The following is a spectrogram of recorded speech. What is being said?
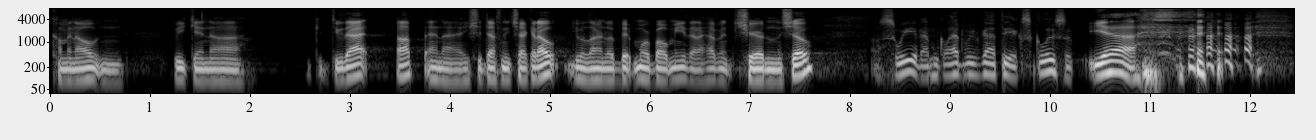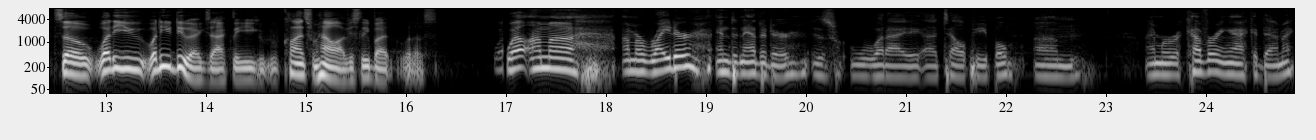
coming out, and we can, uh, we can do that up. And uh, you should definitely check it out. You'll learn a little bit more about me that I haven't shared on the show. Sweet. I'm glad we've got the exclusive. Yeah. so what do you what do you do exactly? You, clients from hell, obviously, but what else? Well, I'm a I'm a writer and an editor, is what I uh, tell people. Um, I'm a recovering academic.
